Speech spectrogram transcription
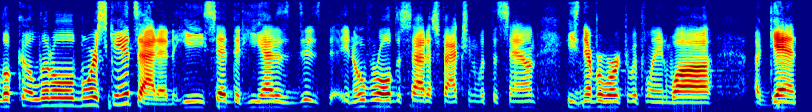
look a little more askance at it. He said that he had an overall dissatisfaction with the sound. He's never worked with Lanois again.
